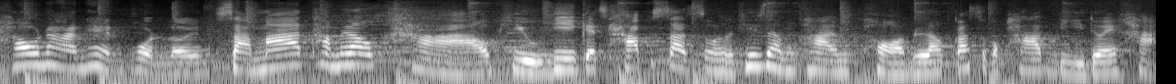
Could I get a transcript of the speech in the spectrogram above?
เท่านั้นเห็นผลเลย สามารถทำให้เราขาวผิวดีกระชับสัดส่วนและที่สำคัญผอมแล้วก็สุขภาพดีด้วยค่ะ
